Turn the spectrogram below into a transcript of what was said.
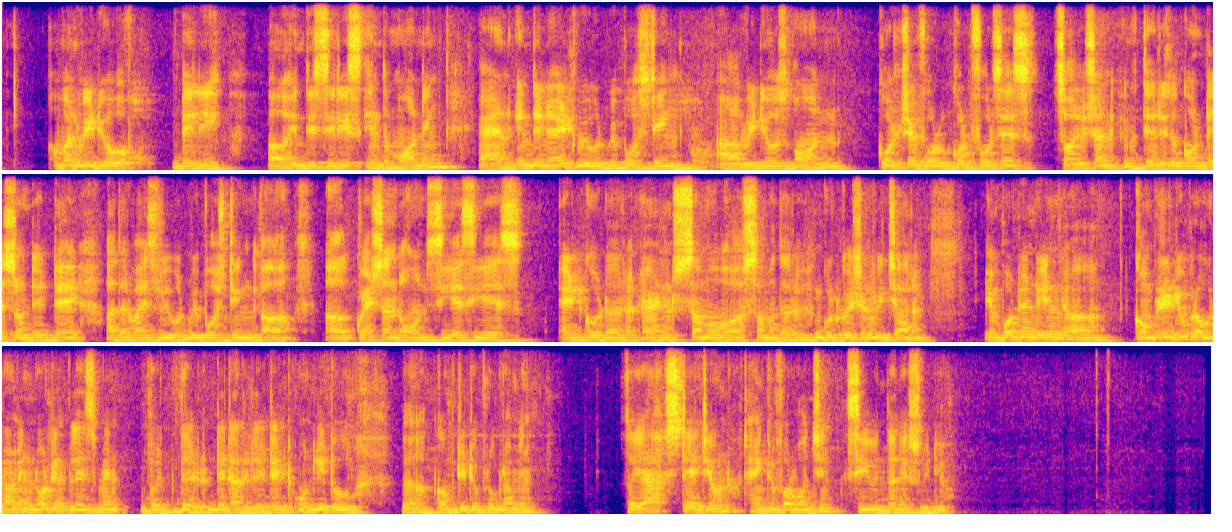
one video daily uh, in this series in the morning. And in the night we would be posting uh, videos on code CodeChef or Codeforces solution. If there is a contest on that day otherwise we would be posting uh, uh, questions on CSES AtCoder and some some other good questions which are important in uh, competitive programming not in placement but that are related only to uh, competitive programming. So yeah stay tuned. Thank you for watching. See you in the next video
